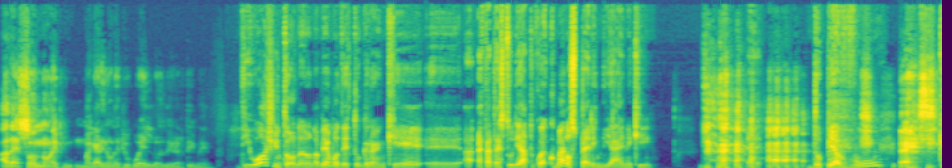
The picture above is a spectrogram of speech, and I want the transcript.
Adesso non più, magari non è più quello il divertimento. Di Washington non abbiamo detto granché. Eh, aspetta, hai studiato com'è lo spelling di Heineke? Eh, w eh, sì. K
